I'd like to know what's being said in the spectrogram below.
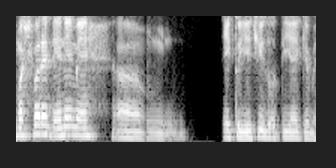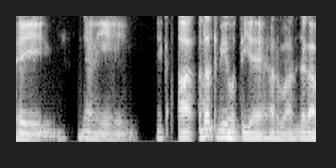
مشورے دینے میں ایک تو یہ چیز ہوتی ہے کہ بھائی یعنی ایک عادت بھی ہوتی ہے ہر بار جگہ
